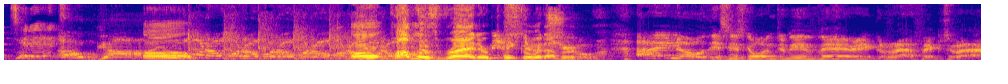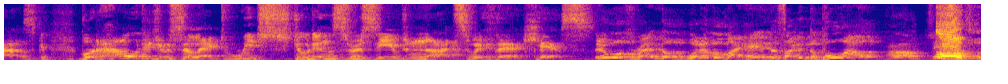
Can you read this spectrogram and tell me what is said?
you didn't. Oh god! Oh. Oh. Pablo's red or pink or whatever. Chu, I know this is going to be very graphic to ask, but how did you select which students received nuts with their kiss? It was random. Whatever my hand decided to pull out. Oh, Oh!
